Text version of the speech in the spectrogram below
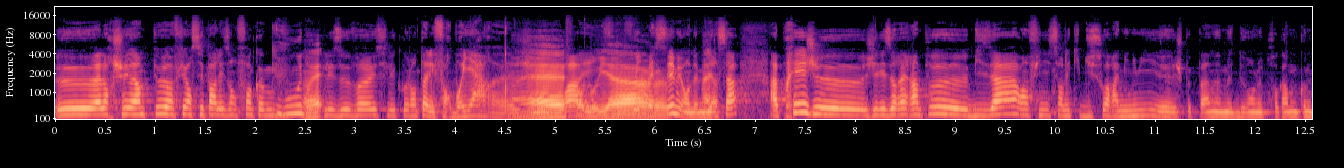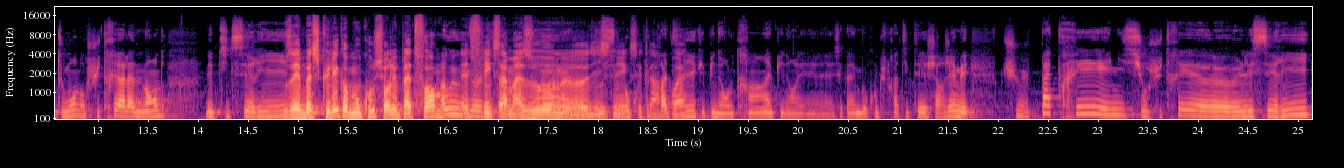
Euh, alors je suis un peu influencée par les enfants comme vous, donc Ouais. les The Voice, les Colanta, les Fort Boyard. euh, Ouais, Fort il faut- Boyard, faut y passer, mais on aime ouais. bien ça. Après, j'ai des horaires un peu bizarres. En finissant l'équipe du soir à minuit, euh, je peux pas me mettre devant le programme comme tout le monde, donc je suis très à la demande. Les petites séries. Vous avez basculé comme beaucoup sur les plateformes, Ah oui, oui, Netflix, totalement. Amazon, euh, Disney, c'est beaucoup etc. plus pratique, Ouais. et puis dans le train, et puis dans les... c'est quand même beaucoup plus pratique télécharger. Mais je suis pas très émission, je suis très euh, les séries.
